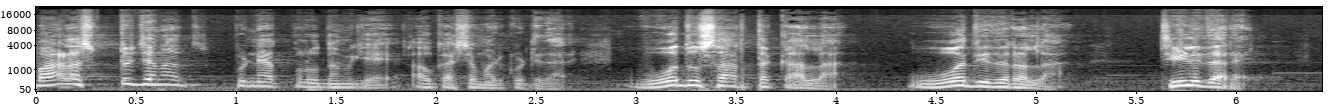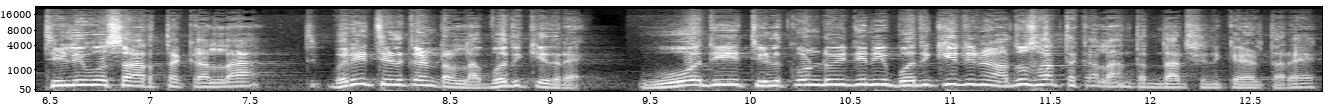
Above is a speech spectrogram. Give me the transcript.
ಭಾಳಷ್ಟು ಜನ ಪುಣ್ಯಾತ್ಮರು ನಮಗೆ ಅವಕಾಶ ಮಾಡಿಕೊಟ್ಟಿದ್ದಾರೆ. ಓದು ಸಾರ್ಥಕ ಅಲ್ಲ, ಓದಿದರಲ್ಲ, ತಿಳಿದರೆ. ತಿಳಿವು ಸಾರ್ಥಕ ಅಲ್ಲ, ಬರೀ ತಿಳ್ಕೊಂಡ್ರಲ್ಲ, ಬದುಕಿದ್ರೆ. ಓದಿ ತಿಳ್ಕೊಂಡು ಇದ್ದೀನಿ, ಬದುಕಿದ್ದೀನಿ, ಅದು ಸಾರ್ಥಕ ಅಲ್ಲ ಅಂತ ದಾರ್ಶನಿಕ ಹೇಳ್ತಾರೆ.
